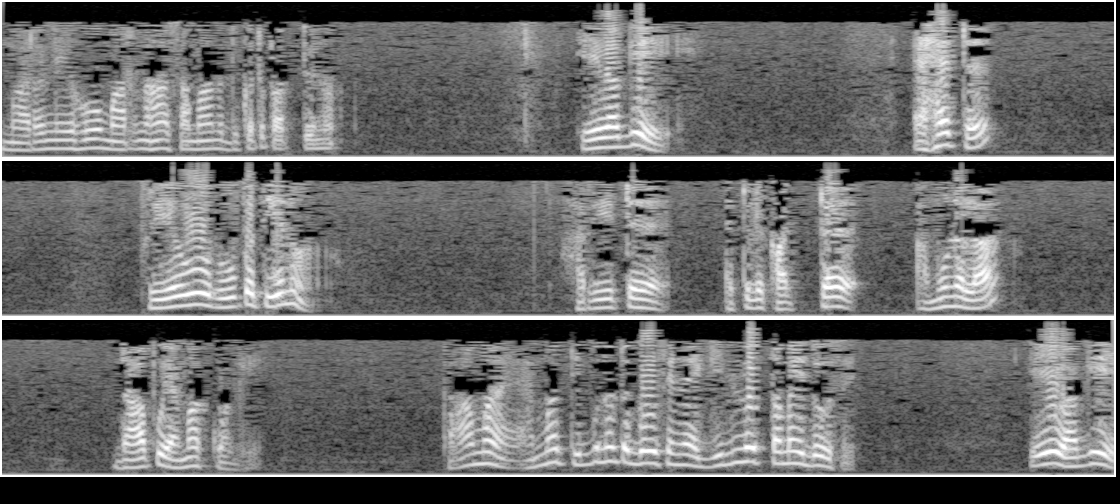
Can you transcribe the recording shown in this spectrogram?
මරණය හෝ මරණ හා සමාන දුකටපත් වෙනවා. ඒ වගේ ඇහැට ප්‍රිය වූ රූප තියෙනවා. හරියට ඇතුලේ කට්ට අමුණලා දාපු යමක් වගේ. තාම හැම තිබුණට දෝෂේ නැහැ. ගිල්ලොත් තමයි දෝෂේ. ඒ වගේ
